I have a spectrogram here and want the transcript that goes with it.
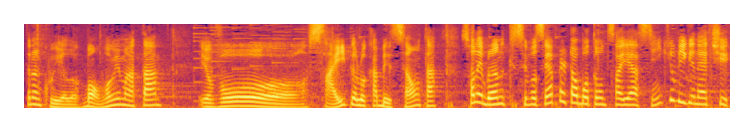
Tranquilo. Bom, vou me matar eu vou sair pelo cabeção, tá? Só lembrando que se você apertar o botão de sair assim que o Bignet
